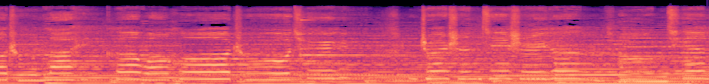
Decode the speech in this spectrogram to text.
何处来，可往何处去？转身即是远方。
